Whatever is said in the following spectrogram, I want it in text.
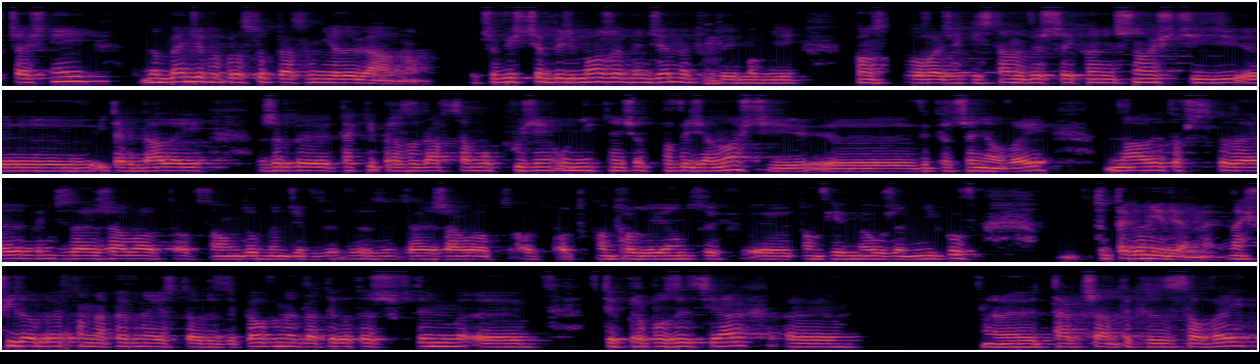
wcześniej, no będzie po prostu pracą nielegalną. Oczywiście być może będziemy tutaj mogli konstruować jakiś stan wyższej konieczności yy, i tak dalej, żeby taki pracodawca mógł później uniknąć odpowiedzialności yy, wykroczeniowej, no ale to wszystko będzie zależało od, od sądu, będzie zależało od, od, od kontrolujących yy, tą firmę urzędników. To tego nie wiemy. Na chwilę obecną na pewno jest to ryzykowne, dlatego też w, tym, w tych propozycjach tarczy antykryzysowej,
